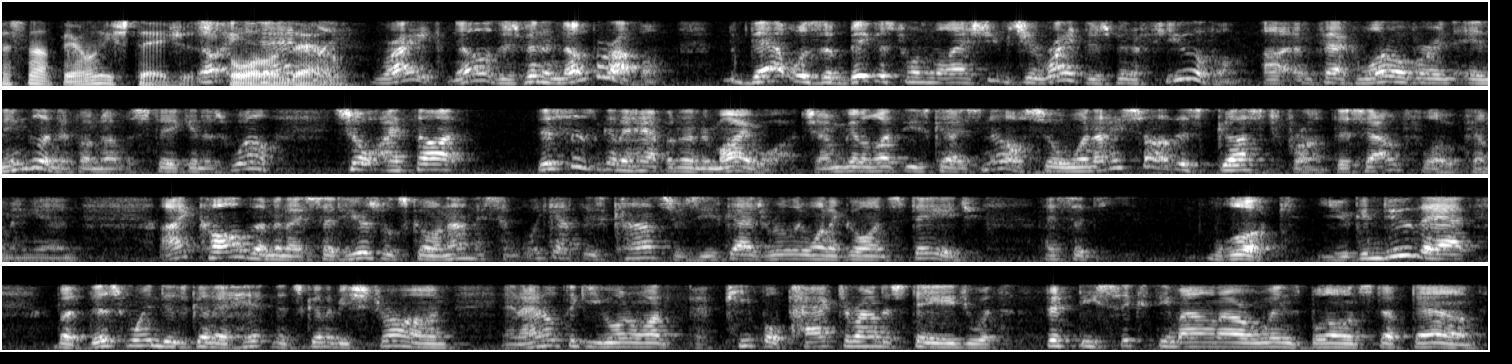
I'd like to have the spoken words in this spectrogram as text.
that's not the only stage that's no, fallen exactly. down. Right. No, there's been a number of them. That was the biggest one in the last year. But you're right. There's been a few of them. Uh, in fact, one over in, in England, if I'm not mistaken, as well. So I thought this is going to happen under my watch. I'm going to let these guys know. So when I saw this gust front, this outflow coming in, I called them and I said, "Here's what's going on." They said, "We got these concerts. These guys really want to go on stage." I said, "Look, you can do that, but this wind is going to hit and it's going to be strong, and I don't think you want to want people packed around a stage with 50, 60 mile an hour winds blowing stuff down."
